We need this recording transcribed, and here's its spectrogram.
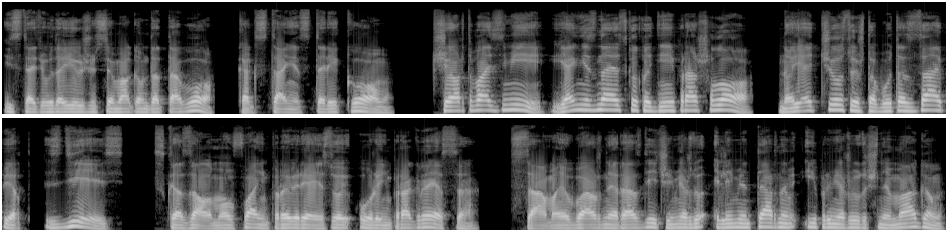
и стать выдающимся магом до того, как станет стариком. «Черт возьми, я не знаю, сколько дней прошло, но я чувствую, что будто заперт здесь», сказал Муфань, проверяя свой уровень прогресса. Самое важное различие между элементарным и промежуточным магом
